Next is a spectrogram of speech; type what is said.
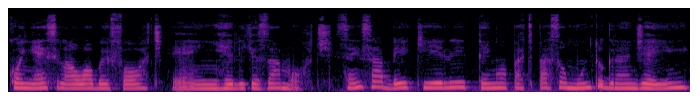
conhece lá o Alberfort é, em Relíquias da Morte, sem saber que ele tem uma participação muito grande aí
